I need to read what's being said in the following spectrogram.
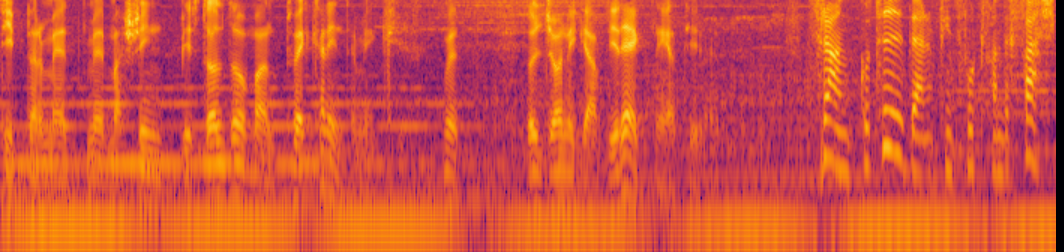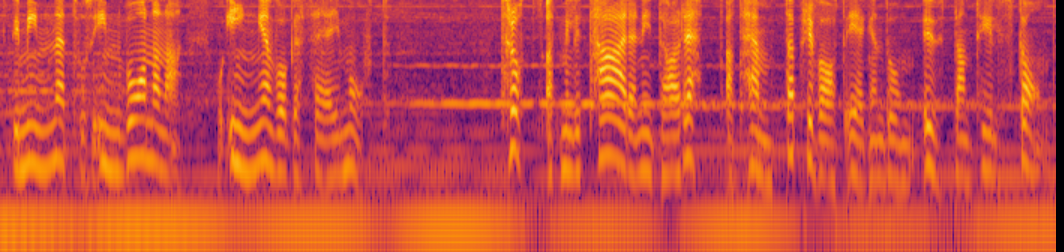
typer med, med maskinpistol. Då man tvekar inte mycket. Men Då Johnny gav direkt negativen. Frankotiden finns fortfarande färskt i minnet hos invånarna och ingen vågar säga emot. Trots att militären inte har rätt att hämta privat egendom utan tillstånd.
